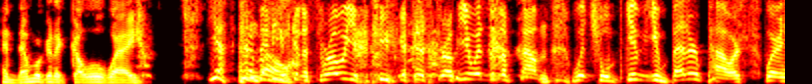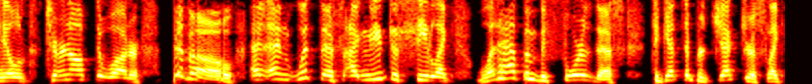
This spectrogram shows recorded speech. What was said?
and then we're going to go away. Yeah, and then he's going to throw you. He's going to throw you into the fountain, which will give you better powers. Where he'll turn off the water, Bibbo. And, and with this, I need to see like what happened before this to get the projectress. Like,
